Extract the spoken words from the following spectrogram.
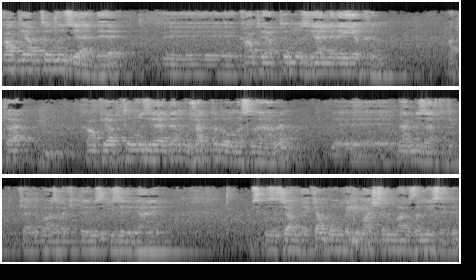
Kamp yaptığımız yerde, e, kamp yaptığımız yerlere yakın, hatta kamp yaptığımız yerden uzakta da olmasına rağmen e, ben bizzat gidip kendi bazı rakiplerimizi izledim. Yani biz Kızılcahamam'dayken Bolu'daki maçların bazılarını izledim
